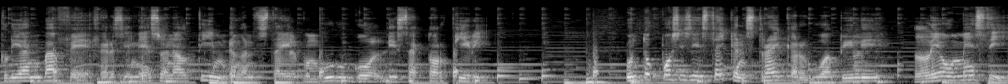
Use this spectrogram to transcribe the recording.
Kylian Mbappe versi national team dengan style pemburu gol di sektor kiri. Untuk posisi second striker, gua pilih Leo Messi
